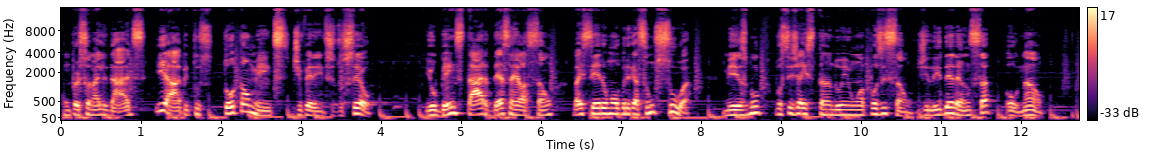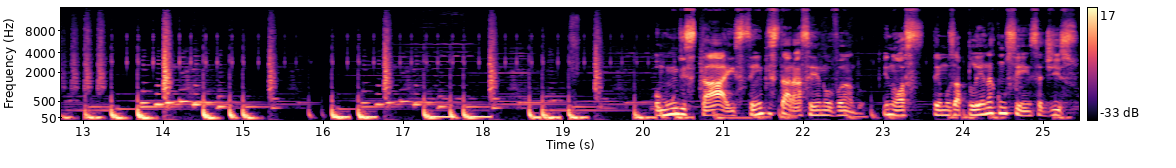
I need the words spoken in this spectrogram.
com personalidades e hábitos totalmente diferentes do seu. E o bem-estar dessa relação vai ser uma obrigação sua, mesmo você já estando em uma posição de liderança ou não. O mundo está e sempre estará se renovando, e nós temos a plena consciência disso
